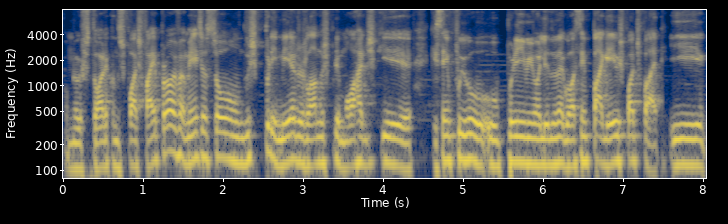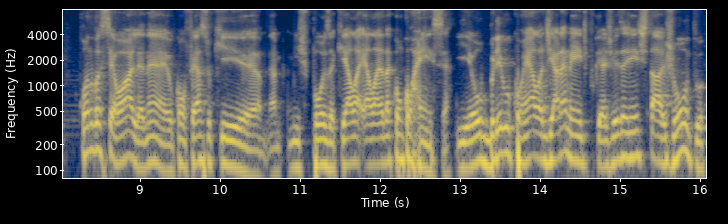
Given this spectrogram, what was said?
o meu histórico no Spotify, provavelmente eu sou um dos primeiros lá nos primórdios que, que sempre fui o, o premium ali do negócio, sempre paguei o Spotify. E quando você olha, né, eu confesso que a minha esposa aqui, ela, ela é da concorrência. E eu brigo com ela diariamente, porque às vezes a gente tá junto,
